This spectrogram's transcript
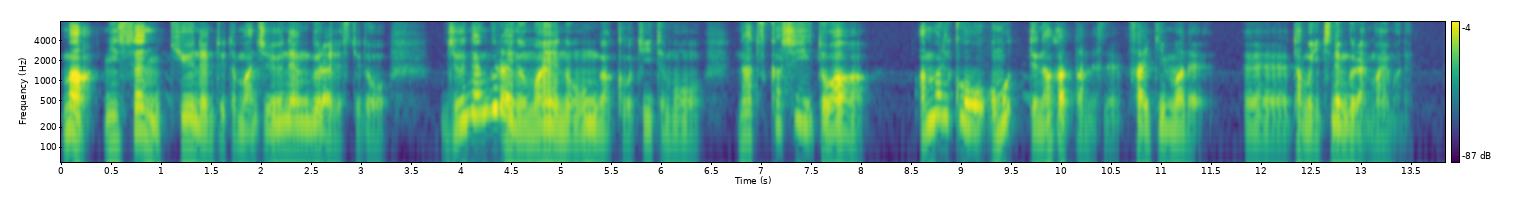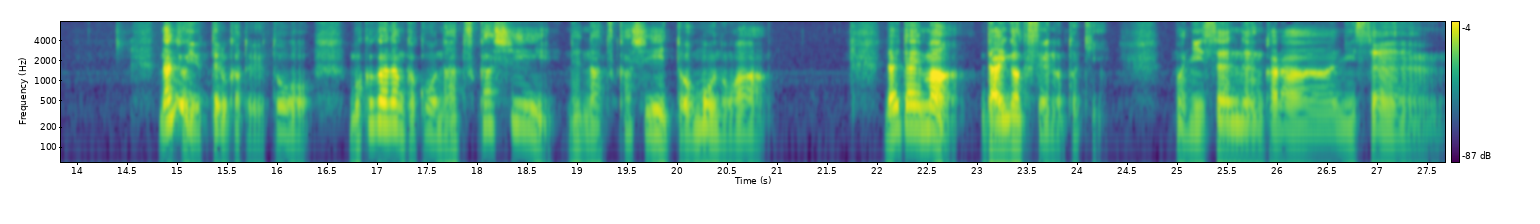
まあ2009年といったらまあ10年ぐらいですけど10年ぐらいの前の音楽を聴いても懐かしいとはあんまりこう思ってなかったんですね最近まで、えー多分1年ぐらい前まで。何を言ってるかというと僕がなんかこう懐かしいね懐かしいと思うのは大体まあ大学生の時、まあ、2000年から2004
